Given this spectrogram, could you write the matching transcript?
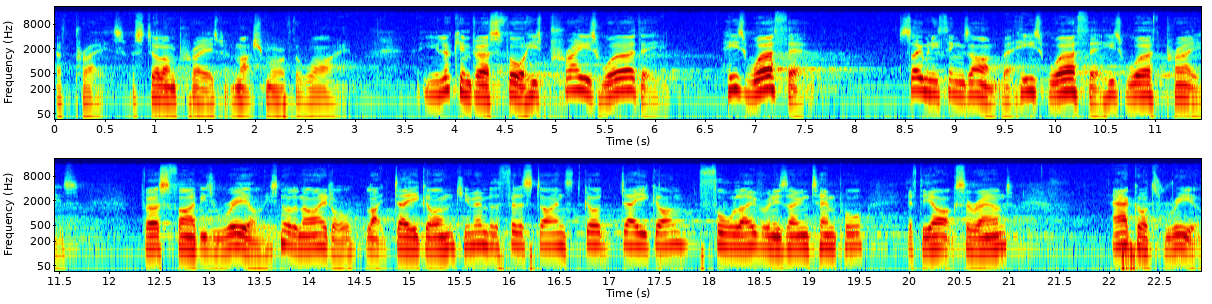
of praise. We're still on praise, but much more of the why. You look in verse 4, he's praiseworthy. He's worth it. So many things aren't, but he's worth it. He's worth praise. Verse 5, he's real. He's not an idol like Dagon. Do you remember the Philistines' god Dagon fall over in his own temple if the ark's around? Our God's real.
